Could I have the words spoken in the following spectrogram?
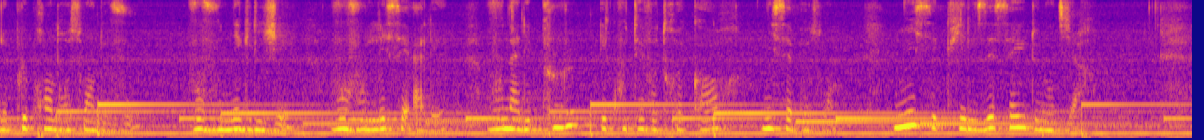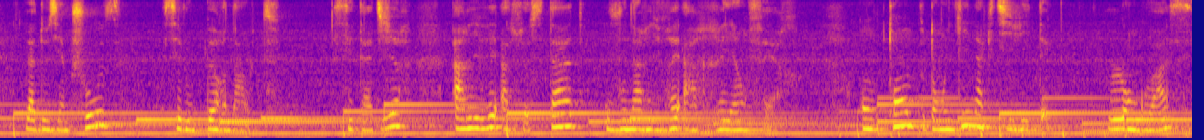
ne plus prendre soin de vous, vous vous négligez, vous vous laissez aller, vous n'allez plus écouter votre corps, ni ses besoins, ni ce qu'ils essayent de nous dire. La deuxième chose, c'est le burn-out, c'est-à-dire arriver à ce stade où vous n'arriverez à rien faire. On tombe dans l'inactivité, l'angoisse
